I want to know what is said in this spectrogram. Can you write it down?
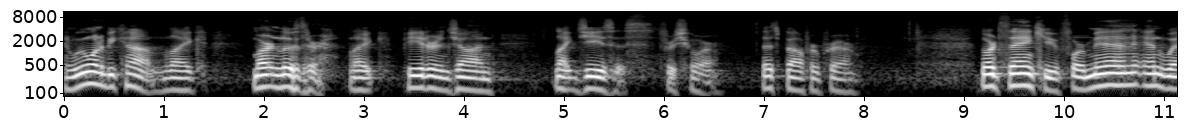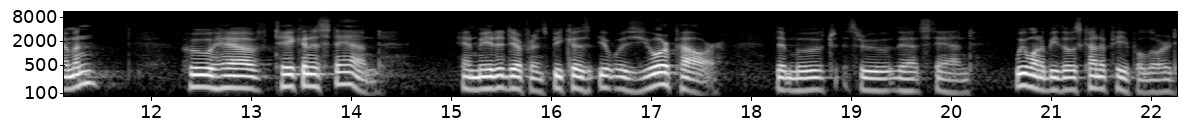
And we want to become like Martin Luther, like Peter and John like Jesus, for sure. Let's bow for prayer. Lord, thank you for men and women who have taken a stand and made a difference because it was your power that moved through that stand. We want to be those kind of people, Lord.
